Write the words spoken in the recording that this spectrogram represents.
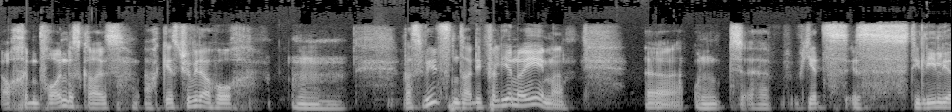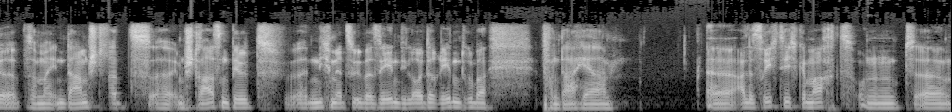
auch im Freundeskreis. Ach, gehst schon wieder hoch. Hm. Was willst du denn da? Die verlieren nur eh immer. Äh, und äh, jetzt ist die Lilie sag mal, in Darmstadt äh, im Straßenbild äh, nicht mehr zu übersehen. Die Leute reden drüber. Von daher äh, alles richtig gemacht. Und äh,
